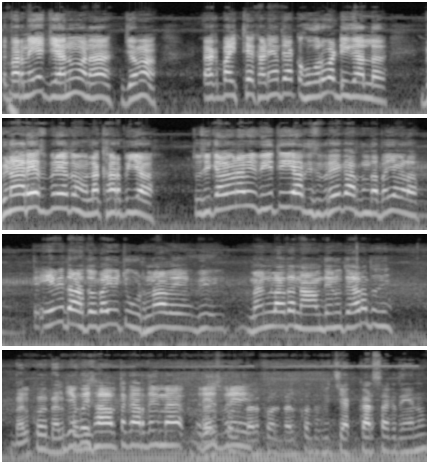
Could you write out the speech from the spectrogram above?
ਤੇ ਪਰ ਨਹੀਂ ਇਹ ਜੈਨੂਅਨ ਆ ਜਮਾ। ਇੱਕ ਬਾ ਇੱਥੇ ਖੜੇ ਆ ਤੇ ਇੱਕ ਹੋਰ ਵੱਡੀ ਗੱਲ ਬਿਨਾਂ ਰੇ ਸਪਰੇ ਤੋਂ ਲੱਖਾਂ ਰੁਪਈਆ। ਤੁਸੀਂ ਕਹਿੰਦੇ ਨਾ ਵੀ 20 30000 ਦੀ ਸਪਰੇ ਕਰ ਦਿੰਦਾ ਬਾਈ ਅਗਲਾ ਤੇ ਇਹ ਵੀ ਦੱਸ ਦਿਓ ਬਾਈ ਵੀ ਝੂਠ ਨਾ ਹੋਵੇ ਵੀ ਮੈਨੂੰ ਲੱਗਦਾ ਨਾਮ ਦੇਣ ਨੂੰ ਤਿਆਰ ਆ ਤੁਸੀਂ? ਬਿਲਕੁਲ ਜੇ ਬਿਲਕੁਲ ਕੋਈ ਸਾਬਤ ਕਰ ਦੇ ਵੀ ਮੈਂ ਰੇ ਸਪਰੇ ਬਿਲਕੁਲ ਬਿਲਕੁਲ ਤੁਸੀਂ ਚੈੱਕ ਕਰ ਸਕਦੇ ਆ ਇਹਨੂੰ।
